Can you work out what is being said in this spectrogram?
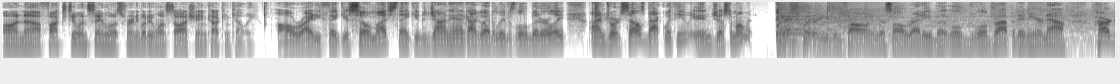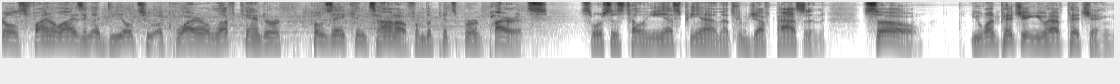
on uh, Fox 2 in St. Louis for anybody who wants to watch Hancock and Kelly. All righty. Thank you so much. Thank you to John Hancock, who had to leave us a little bit early. I'm George Sells, back with you in just a moment. Twitter, you've been following this already, but we'll we'll drop it in here now. Cardinals finalizing a deal to acquire left-hander Jose Quintana from the Pittsburgh Pirates. Sources telling ESPN. That's from Jeff Passan. So, you want pitching, you have pitching.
